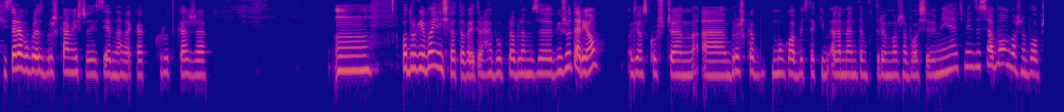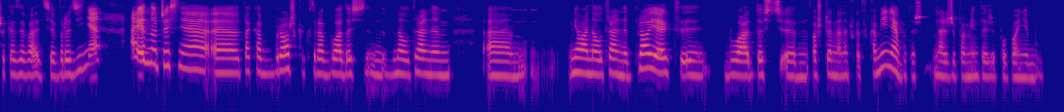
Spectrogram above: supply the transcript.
Historia w ogóle z broszkami jeszcze jest jedna taka krótka, że mm, po II wojnie światowej trochę był problem z biżuterią, w związku z czym e, broszka mogła być takim elementem, którym można było się wymieniać między sobą, można było przekazywać w rodzinie, a jednocześnie e, taka broszka, która była dość w neutralnym miała neutralny projekt, y, była dość oszczędna na przykład w kamieniach, bo też należy pamiętać, że po wojnie był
